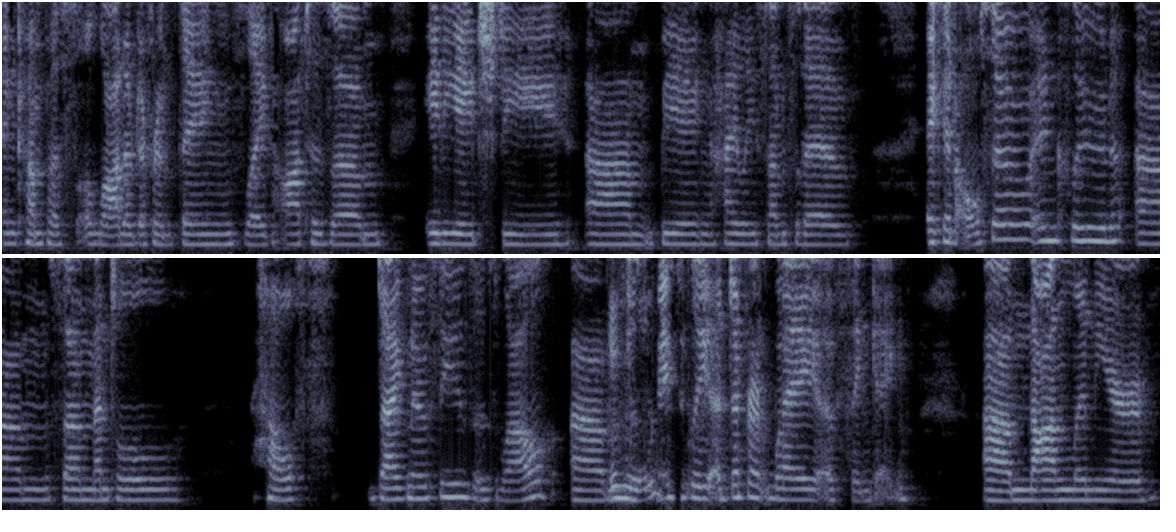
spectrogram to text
encompass a lot of different things like autism, ADHD, um, being highly sensitive, it can also include um, some mental health diagnoses as well. Um, mm-hmm. Just basically a different way of thinking, um, non-linear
